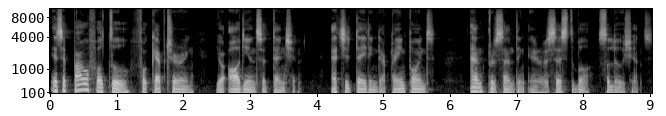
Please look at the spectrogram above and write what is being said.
is a powerful tool for capturing your audience attention, agitating their pain points, and presenting irresistible solutions.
